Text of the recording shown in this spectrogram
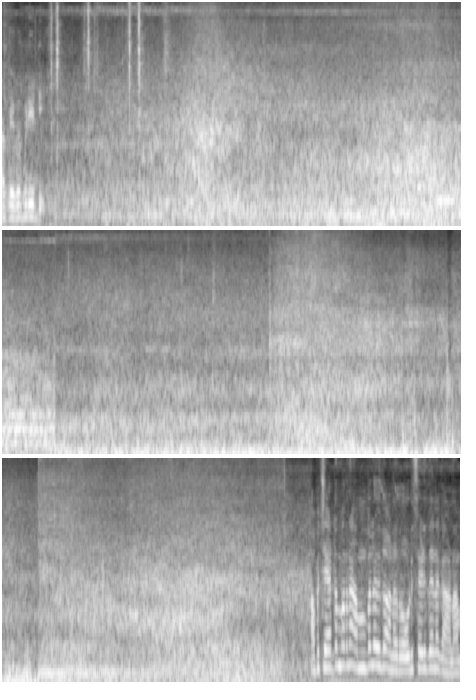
ഓക്കെ ഇപ്പം പിടി കിട്ടി. അപ്പോൾ ചേട്ടൻ പറഞ്ഞ അമ്പലം ഇതാണ്. റോഡ് സൈഡിൽ തന്നെ കാണാം.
